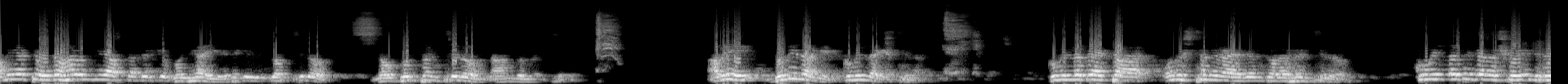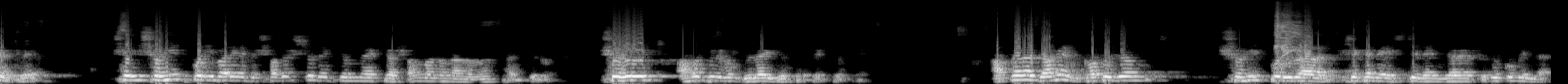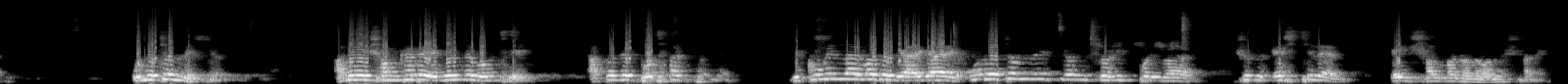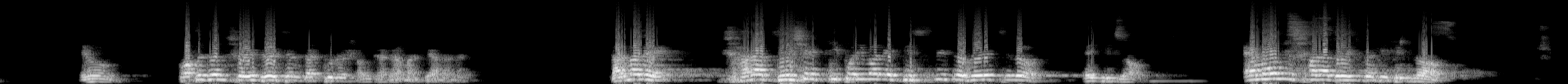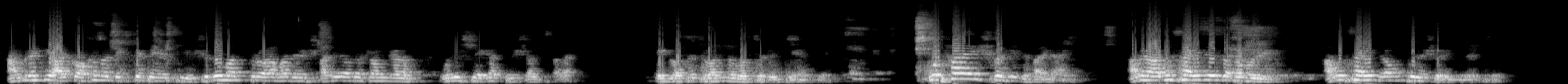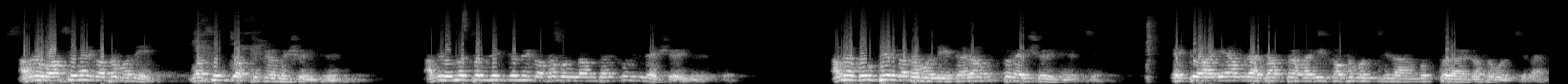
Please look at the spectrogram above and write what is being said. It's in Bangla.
আমি একটা উদাহরণ দিয়ে আপনাদেরকে বোঝাই, এটা কি বিপ্লব ছিল? না অভ্যুত্থান ছিল, না আন্দোলন ছিল? আমি দুদিন আগে কুমিল্লা গেছিলাম। কুমিল্লাতে একটা অনুষ্ঠানের আয়োজন করা হয়েছিল। কুমিল্লাতে যারা শহীদ হয়েছে, সেই শহীদ পরিবারের সদস্যদের জন্য একটা সম্মাননা অনুষ্ঠান ছিল। শহীদ, আহত এবং জুলাই যোদ্ধাদের জন্য আপনারা জানেন কতজন শহীদ পরিবার সেখানে এসেছিলেন যারা শুধু কুমিল্লা। উনচল্লিশ জন। আমি এই সংখ্যাটা এজন্য বলছি, আপনাদের বোঝার জন্য যে কুমিল্লার মতো জায়গায় উনচল্লিশ জন শহীদ পরিবার শুধু এসছিলেন এই সম্মাননা অনুষ্ঠানে। এবং কতজন শহীদ হয়েছেন তার পুরো সংখ্যাটা আমার জানা নাই। তার মানে সারা দেশে কি পরিমাণে বিস্তৃত হয়েছিল এই বিপ্লব। এমন সারা দেশব্যাপী বিপ্লব। আমরা কি আর কখনো দেখতে পেয়েছি শুধুমাত্র আমাদের স্বাধীনতা সংগ্রাম উনিশশো একাত্তর সাল ছাড়া? এই গত চুয়ান্ন বছর ইতিহাসে। কোথায় শহীদ হয় নাই? আমরা আবু সাহিদের কথা বলি। আবু সাহিদ রংপুরে শহীদ হয়েছে। আমরা ওয়াসিমের কথা বলি। ওয়াসিম চট্টগ্রামে শহীদ হয়েছে। আমি উনচল্লিশ জনের কথা বললাম, তারা কুমিল্লায় শহীদ হয়েছে। আমরা মুগ্ধের কথা বলি তারা উত্তরায় শহীদ হয়েছে। একটু আগে আমরা যাত্রাবাড়ির কথা বলছিলাম, উত্তরার কথা বলছিলাম।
